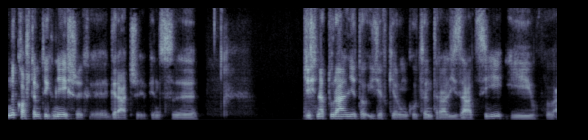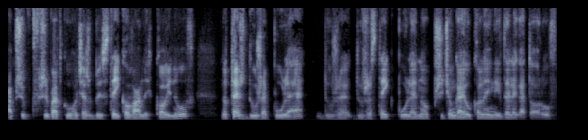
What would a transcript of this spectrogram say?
no, kosztem tych mniejszych y, graczy, więc y, gdzieś naturalnie to idzie w kierunku centralizacji, i, a przy, w przypadku chociażby stakeowanych coinów, no też duże pule, duże, duże stake pule, no przyciągają kolejnych delegatorów,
